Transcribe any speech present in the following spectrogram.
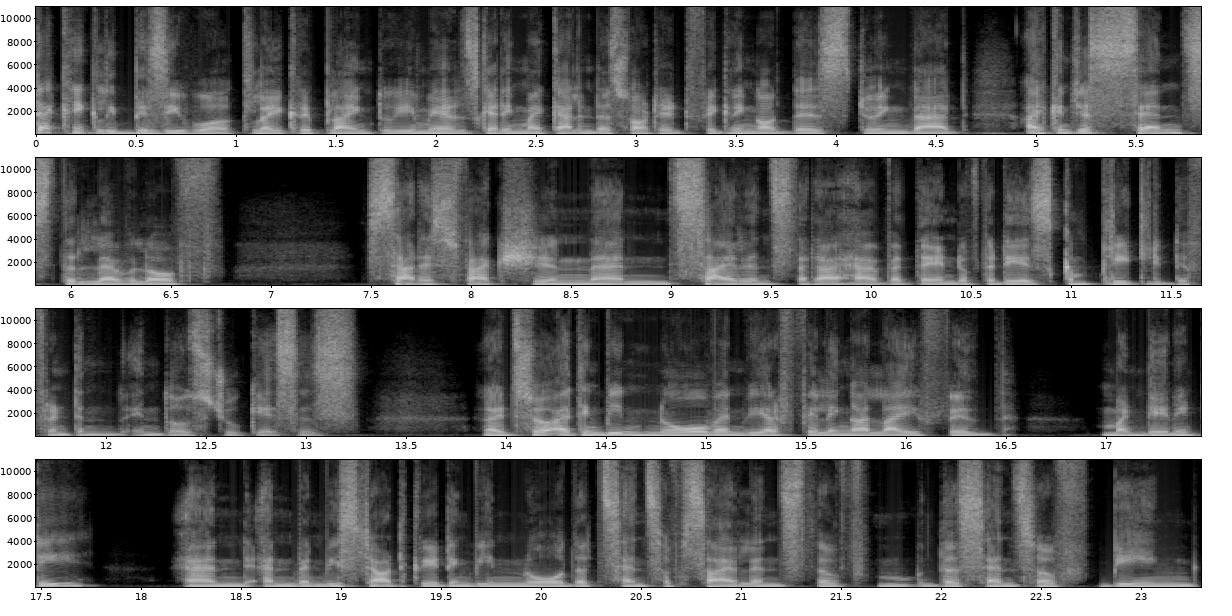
technically busy work like replying to emails, getting my calendar sorted, figuring out this, doing that, I can just sense the level of satisfaction and silence that I have at the end of the day is completely different in, in those two cases. Right. So I think we know when we are filling our life with mundanity and and when we start creating, we know that sense of silence, the the sense of being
